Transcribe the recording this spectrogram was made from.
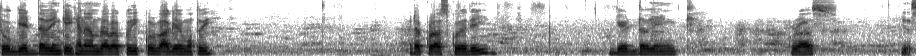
তো গেট দ্য লিঙ্ক এখানে আমরা আবার ক্লিক করব আগের মতোই। এটা ক্রস করে দিই। Get the link cross yes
